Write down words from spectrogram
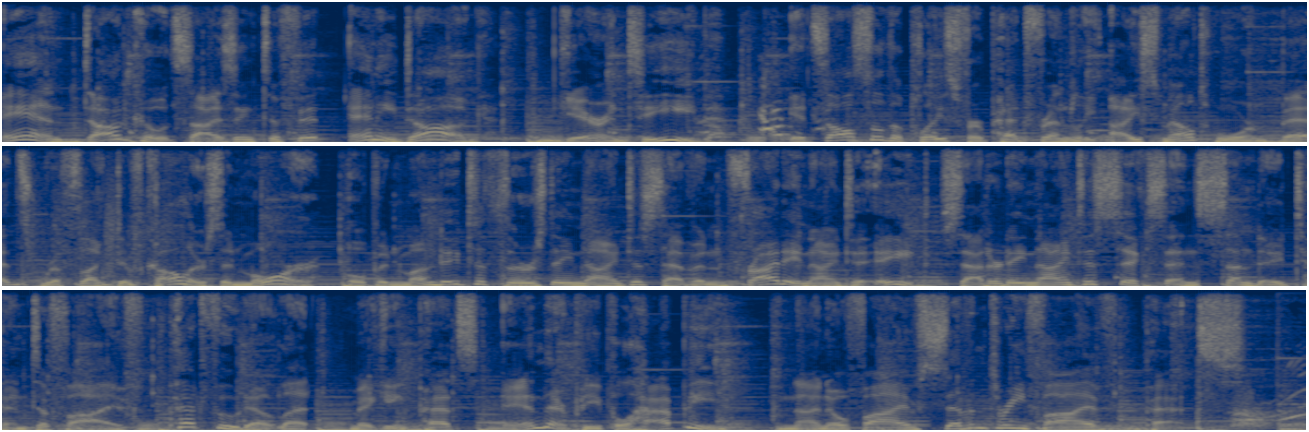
and dog coat sizing to fit any dog. Guaranteed. It's also the place for pet friendly ice melt, warm beds, reflective collars, and more. Open Monday to Thursday 9 to 7, Friday 9 to 8, Saturday 9 to 6, and Sunday 10 to 5. Pet Food Outlet, making pets and their people happy. 905 735 PETS.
